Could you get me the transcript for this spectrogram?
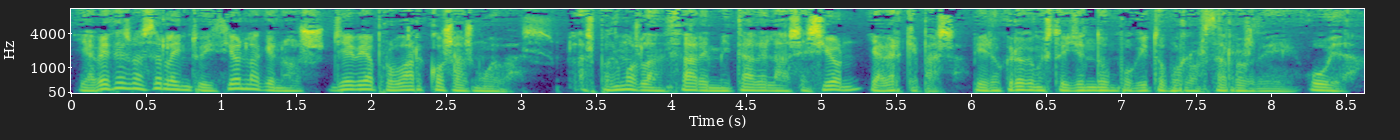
Y a veces va a ser la intuición la que nos lleve a probar cosas nuevas. Las podemos lanzar en mitad de la sesión y a ver qué pasa. Pero creo que me estoy yendo un poquito por los cerros de Úbeda.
